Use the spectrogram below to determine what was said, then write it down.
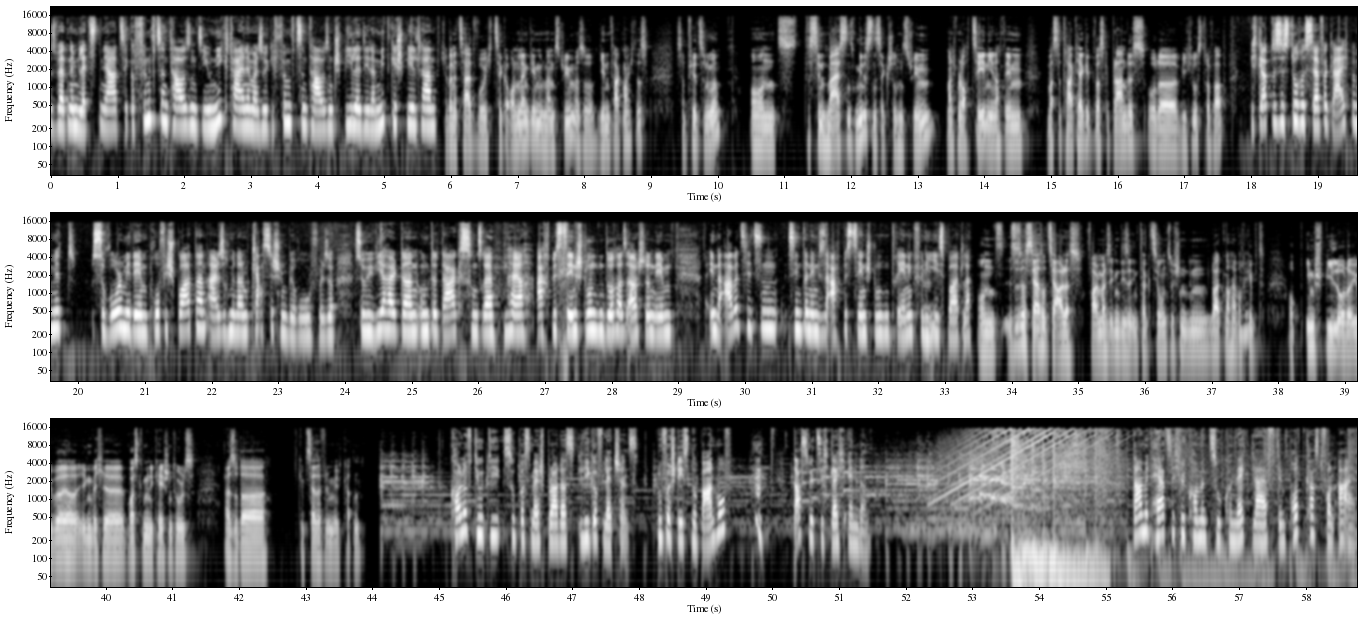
Also wir hatten im letzten Jahr ca. 15.000 Unique-Teilnehmer, also wirklich 15.000 Spieler, die da mitgespielt haben. Ich habe eine Zeit, wo ich circa online gehe mit meinem Stream, also jeden Tag mache ich das, das ist ab 14 Uhr. Und das sind meistens mindestens sechs Stunden Stream, manchmal auch zehn, je nachdem, was der Tag hergibt, was geplant ist oder wie ich Lust drauf habe. Ich glaube, das ist durchaus sehr vergleichbar mit sowohl mit eben Profisportlern als auch mit einem klassischen Beruf. Also so wie wir halt dann untertags unsere, naja, acht bis zehn Stunden durchaus auch schon eben in der Arbeit sitzen, sind dann eben diese acht bis zehn Stunden Training für die mhm. E-Sportler. Und es ist was sehr Soziales, vor allem weil es eben diese Interaktion zwischen den Leuten auch einfach mhm. gibt, ob im Spiel oder über irgendwelche Voice Communication Tools. Also da gibt es sehr, sehr viele Möglichkeiten. Call of Duty, Super Smash Bros., League of Legends. Du verstehst nur Bahnhof? Das wird sich gleich ändern. Damit herzlich willkommen zu Connect Live, dem Podcast von A1.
